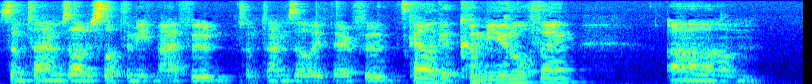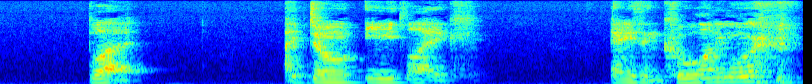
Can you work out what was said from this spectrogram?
Sometimes I'll just let them eat my food. Sometimes I'll eat their food. It's kind of like a communal thing. Um, but I don't eat like anything cool anymore.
